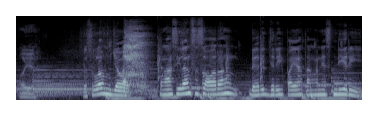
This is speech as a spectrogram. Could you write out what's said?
Oh iya. Rasulullah menjawab, "Penghasilan seseorang dari jerih payah tangannya sendiri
